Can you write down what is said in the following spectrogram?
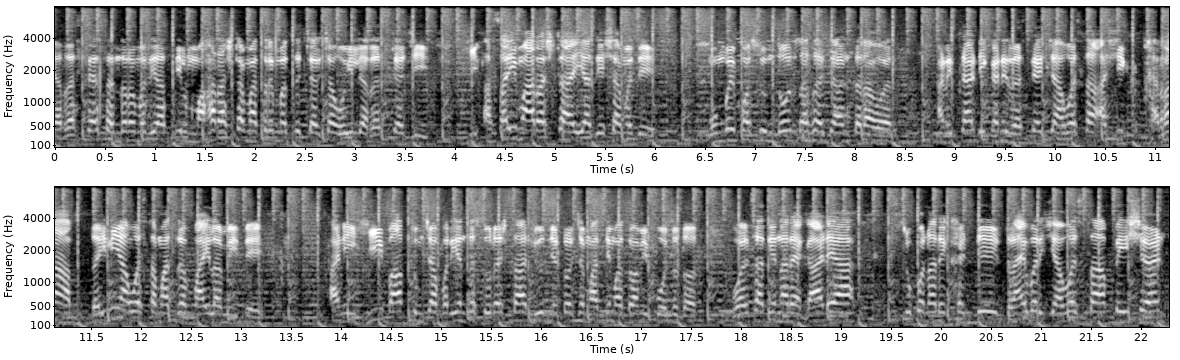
या रस्त्या संदर्भामध्ये असतील. महाराष्ट्र मात्रमध्ये चर्चा होईल या रस्त्याची. की असाही महाराष्ट्र आहे या देशामध्ये. मुंबईपासून दोन तासाच्या अंतरावर. आणि त्या ठिकाणी रस्त्याची अवस्था अशी खराब दयनीय अवस्था मात्र पाहायला मिळते. आणि ही बाब तुमच्यापर्यंत सुरजता स्टार न्यूज नेटवर्कच्या माध्यमातून आम्ही पोहोचत आहोत. वळसा देणाऱ्या गाड्या चुकवणारे खड्डे ड्रायव्हरची अवस्था पेशंट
